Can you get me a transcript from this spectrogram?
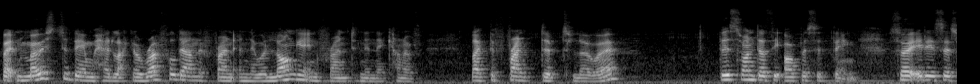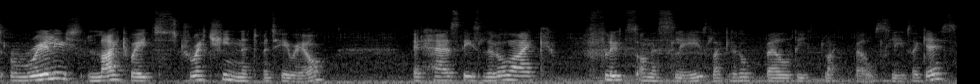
but most of them had like a ruffle down the front and they were longer in front and then they kind of, like the front dipped lower. This one does the opposite thing. So it is this really lightweight, stretchy knit material. It has these little like flutes on the sleeves, like little bell, like bell sleeves, I guess.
